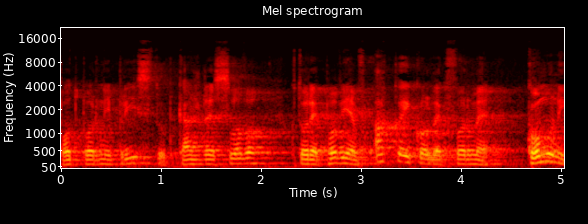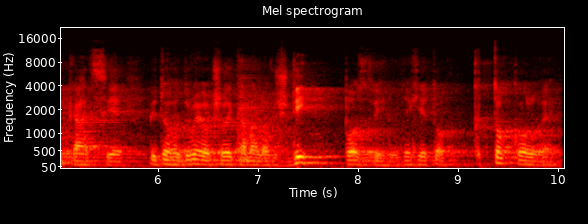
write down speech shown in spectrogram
podporný prístup. Každé slovo, ktoré poviem v akejkoľvek forme komunikácie, by toho druhého človeka malo vždy pozdvihnúť. Nech je to ktokoľvek.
